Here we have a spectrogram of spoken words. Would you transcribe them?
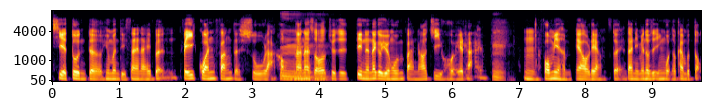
谢顿的 Human Design 那一本非官方的书啦。那那时候就是订了那个原文版，然后寄回来。嗯嗯，封面很漂亮，对，但里面都是英文，都看不懂。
